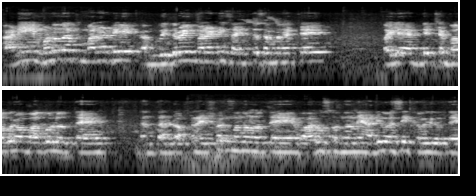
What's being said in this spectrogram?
आणि म्हणूनच मराठी विद्रोही मराठी साहित्य संमेलनाचे पहिले अध्यक्ष बाबूराव बागुल होते नंतर डॉक्टर यशवंत मनोहर होते वारू सोनवणे आदिवासी कवी होते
